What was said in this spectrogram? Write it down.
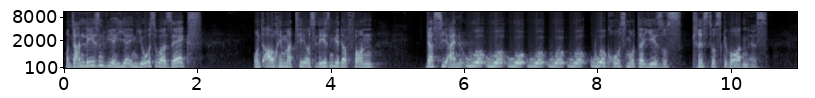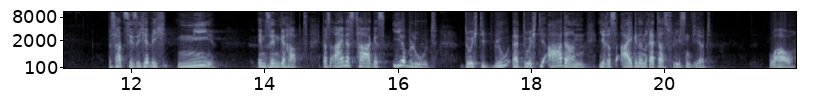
Und dann lesen wir hier in Josua 6 und auch in Matthäus lesen wir davon, dass sie eine Ur, Ur, Ur, Ur, Ur, Ur, Urgroßmutter Jesus Christus geworden ist. Das hat sie sicherlich nie im Sinn gehabt, dass eines Tages ihr Blut durch die, Blut, äh, durch die Adern ihres eigenen Retters fließen wird. Wow,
